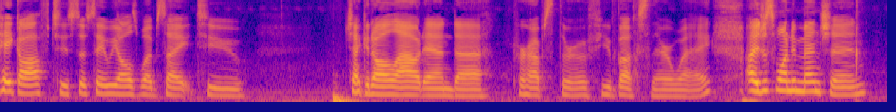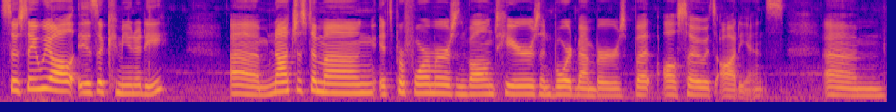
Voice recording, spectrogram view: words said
take off to So Say We All's website to check it all out and uh, perhaps throw a few bucks their way, I just want to mention So Say We All is a community, um, not just among its performers and volunteers and board members, but also its audience. Um,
